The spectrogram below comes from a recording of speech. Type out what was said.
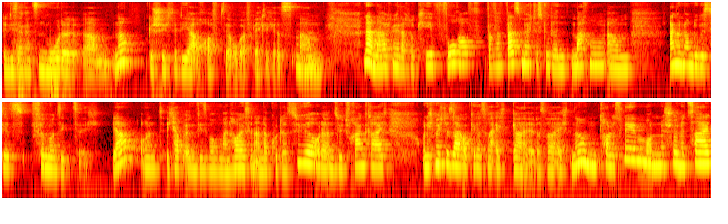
in dieser ganzen Mode. Ähm, ne? Geschichte, die ja auch oft sehr oberflächlich ist. Mhm. Ähm, na, dann habe ich mir gedacht, okay, worauf, was möchtest du denn machen? Ähm, angenommen, du bist jetzt 75, ja, und ich habe irgendwie so mein Häuschen an der Côte d'Azur oder in Südfrankreich und ich möchte sagen, okay, das war echt geil, das war echt ne, ein tolles Leben und eine schöne Zeit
